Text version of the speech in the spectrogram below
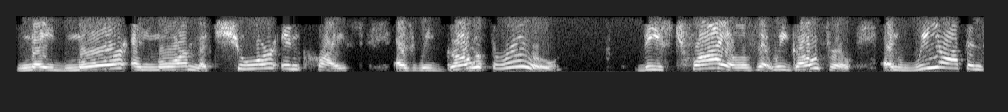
made more and more mature in Christ as we go through these trials that we go through. And we often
